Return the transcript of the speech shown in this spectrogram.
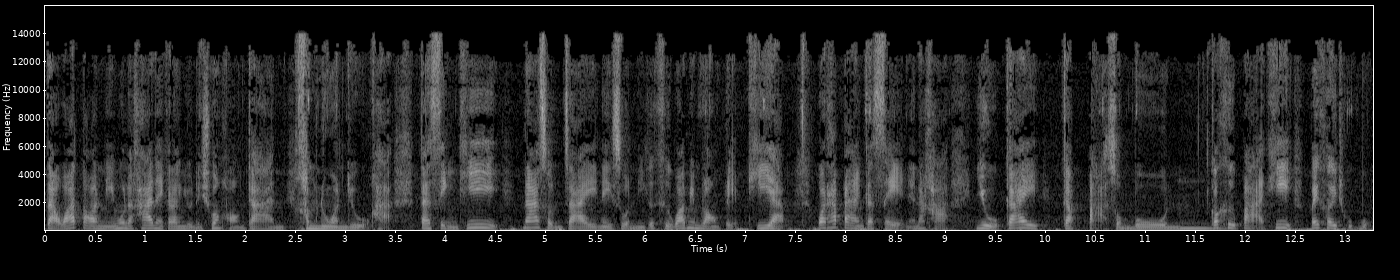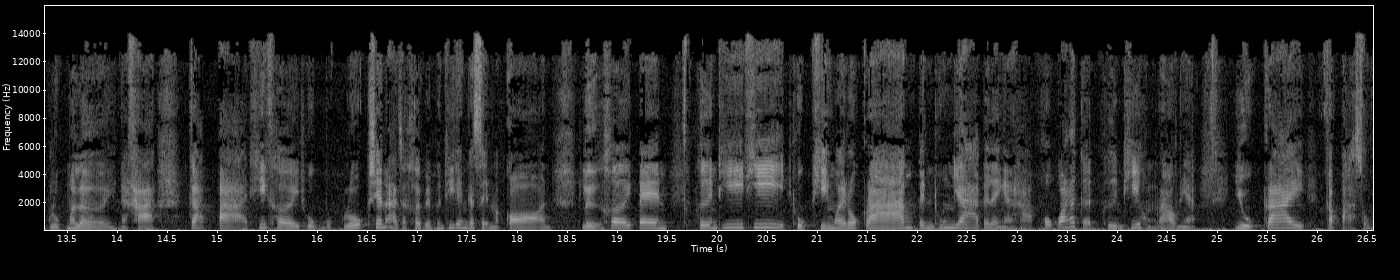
แต่ว่าตอนนี้มูลค่าเนี่ยกำลังอยู่ในช่วงของการคำนวณอยู่ค่ะ แต่สิ่งที่น่าสนใจในส่วนนี้ก็คือว่ามิมลองเปรียบเทียบ ว่าถ้าแปลงเกษตรเนี่ยนะคะ อยู่ใกล้ กับป่าสมบูรณ์ ก็คือป่าที่ไม่เคยถูกบุกรุกมาเลยนะคะ กับป่าที่เคยถูกบุกรุก เช่นอาจจะเคยเป็นพื้นที่การเกษตรมาก่อน หรือเคยเป็นพื้นที่ที่ถูกทิ้งไว้รกร้าง เป็นทุ่งหญ้าเป็นอะไรอย่างเงี้ยนะคะพบว่าถ้าเกิดพื้นที่ของเราเนี่ยอยู่ใกล้กับป่าสม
